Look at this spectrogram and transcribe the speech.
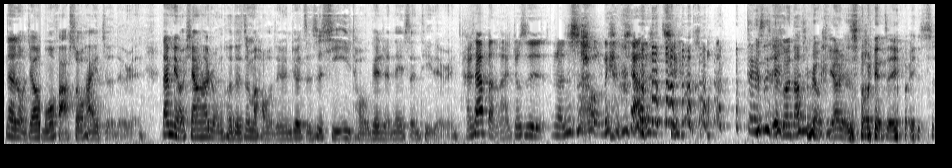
那种叫魔法受害者的人，但没有像他融合的这么好的人，就只是蜥蜴头跟人类身体的人，还是他本来就是人兽脸下的结果。这个世界观倒是没有提到人兽恋这一回事。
